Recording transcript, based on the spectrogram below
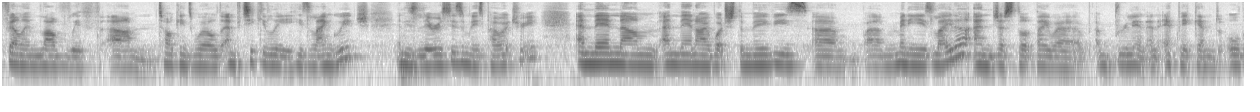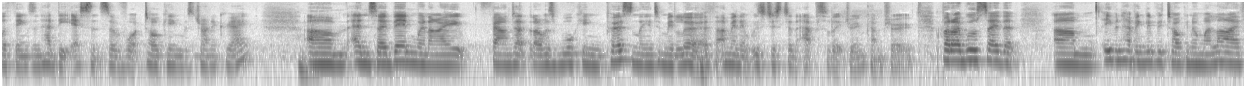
fell in love with um, Tolkien's world and particularly his language and his lyricism and his poetry. And then, um, and then I watched the movies um, uh, many years later and just thought they were brilliant and epic and all the things and had the essence of what Tolkien was trying to create. Um, and so then when I found out that I was walking personally into Middle Earth, I mean, it was just an absolute dream come true. But I will say that um, even having lived with Tolkien all my life,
